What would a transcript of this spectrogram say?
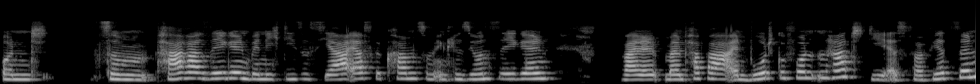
und zum Parasegeln bin ich dieses Jahr erst gekommen, zum Inklusionssegeln, weil mein Papa ein Boot gefunden hat, die SV14,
